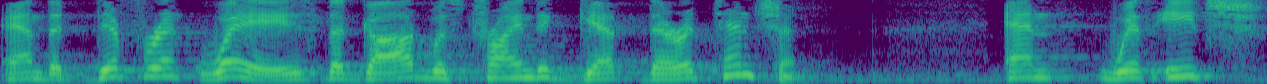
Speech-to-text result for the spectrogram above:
and the different ways that God was trying to get their attention. And with each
